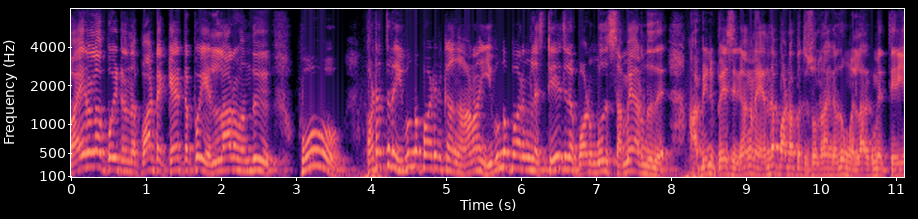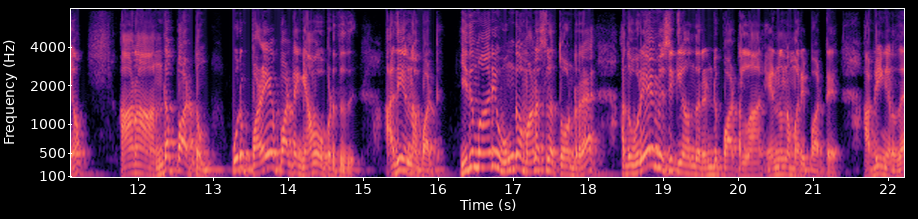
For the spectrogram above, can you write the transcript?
வைரலாக போயிட்டு இருந்த பாட்டை கேட்டப்போ எல்லாரும் வந்து ஓ படத்தில் இவங்க பாடியிருக்காங்க. ஆனால் இவங்க பாருங்களேன் ஸ்டேஜில் பாடும்போது செம்மையாக இருந்தது. அப்படின்னு பேசியிருக்காங்க. நான் எந்த பாட்டை பற்றி சொல்கிறாங்கிறது உங்கள் எல்லாருக்குமே தெரியும். ஆனால் அந்த பாட்டும் ஒரு பழைய பாட்டை ஞாபகப்படுத்துது. அது என்ன பாட்டு? இது மாதிரி உங்கள் மனசில் தோன்ற அந்த ஒரே மியூசிக்கில் வந்து ரெண்டு பாட்டெல்லாம் என்னென்ன மாதிரி பாட்டு? அப்படிங்கிறத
